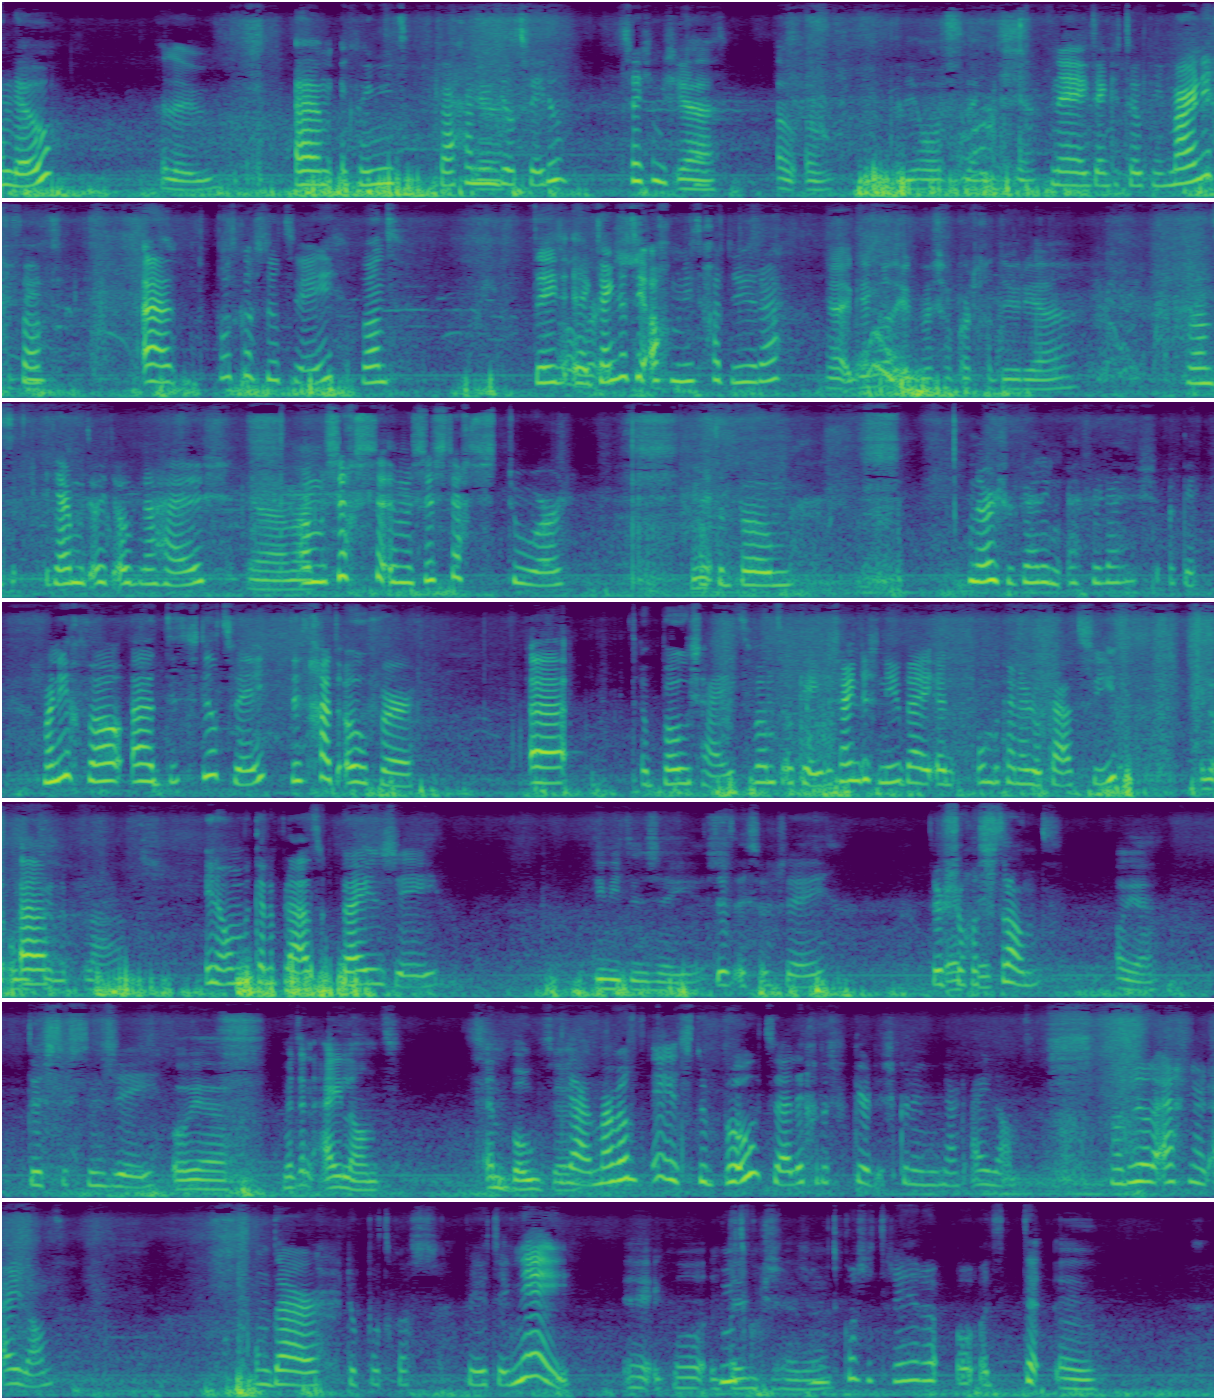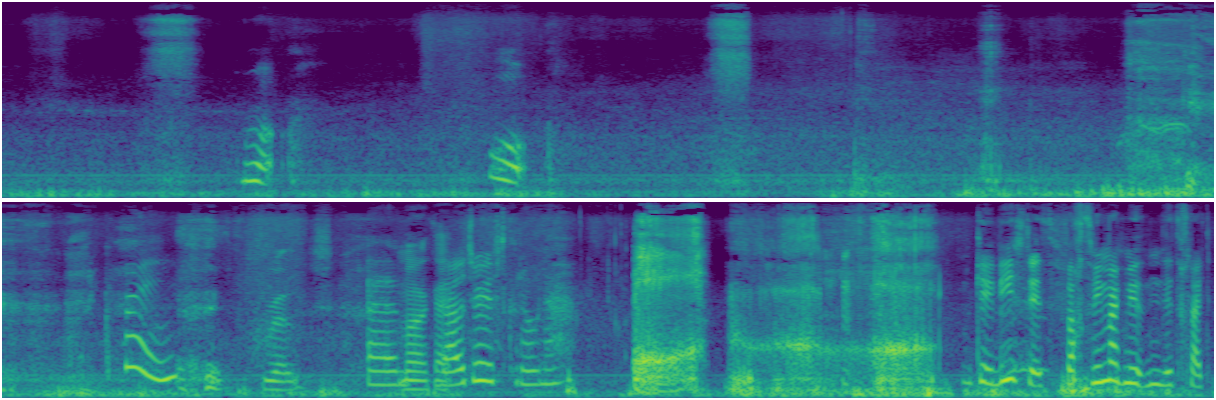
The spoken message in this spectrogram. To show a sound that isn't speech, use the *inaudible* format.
Hallo. Hallo. Ehm, ik weet niet, wij gaan nu Ja. deel 2 doen. Zet je muziek Ja. Oh, oh. Die horen denk ik, ja. Nee, ik denk het ook niet. Maar in ieder geval, eh, podcast deel 2. Want deze, Oh, ik denk is- dat die 8 minuten gaat duren. Ja, ik denk dat ik best wel kort gaat duren, ja. Want jij moet ooit ook naar huis. Ja, Oh, maar... mijn zus, mijn zus zegt stoer. Op de boom. Nurse regretting every life. Oké. Maar in ieder geval, eh, dit is deel 2. Dit gaat over eh, boosheid. Want oké, we zijn dus nu bij een onbekende locatie. In een onbekende plaats. In een onbekende plaats bij een zee. Die niet in zee is. Dit is een zee. Er is toch een strand. Oh ja. Dus het is een zee. Oh ja. Met een eiland. En boten. Ja, maar wat het is, de boten liggen dus verkeerd. Dus kunnen niet naar het eiland. Want we wilden eigenlijk naar het eiland. Om daar de podcast te Nee! Eh, ik wil het Je moet, deuntje je hebben. moet concentreren op het... te- Oh. Wow. Oh. Gross. Gross. Ehm, Maar kijk. Wouter heeft corona. Oké, wie is dit? Wacht, wie maakt nu dit geluid?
